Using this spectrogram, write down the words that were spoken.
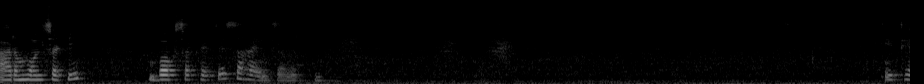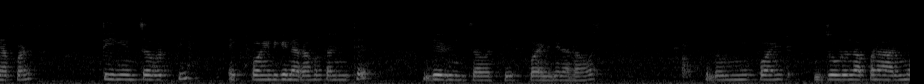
आर्म होलसाठी बॉक्स आखायचे सहा इंचावरती. इथे आपण तीन इंचावरती एक पॉईंट घेणार आहोत आणि इथे दीड इंचावरती एक पॉईंट घेणार आहोत. दोन्ही पॉईंट जोडून आपण आर्म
